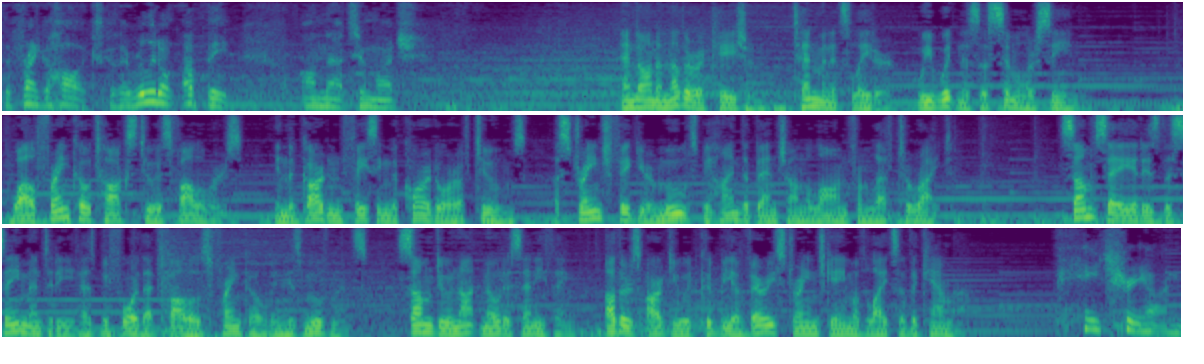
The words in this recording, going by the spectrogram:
the Frankaholics because I really don't update on that too much. And on another occasion, 10 minutes later, we witness a similar scene. While Franco talks to his followers, in the garden facing the corridor of tombs, a strange figure moves behind the bench on the lawn from left to right. Some say it is the same entity as before that follows Franco in his movements, some do not notice anything, others argue it could be a very strange game of lights of the camera. Patreon,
